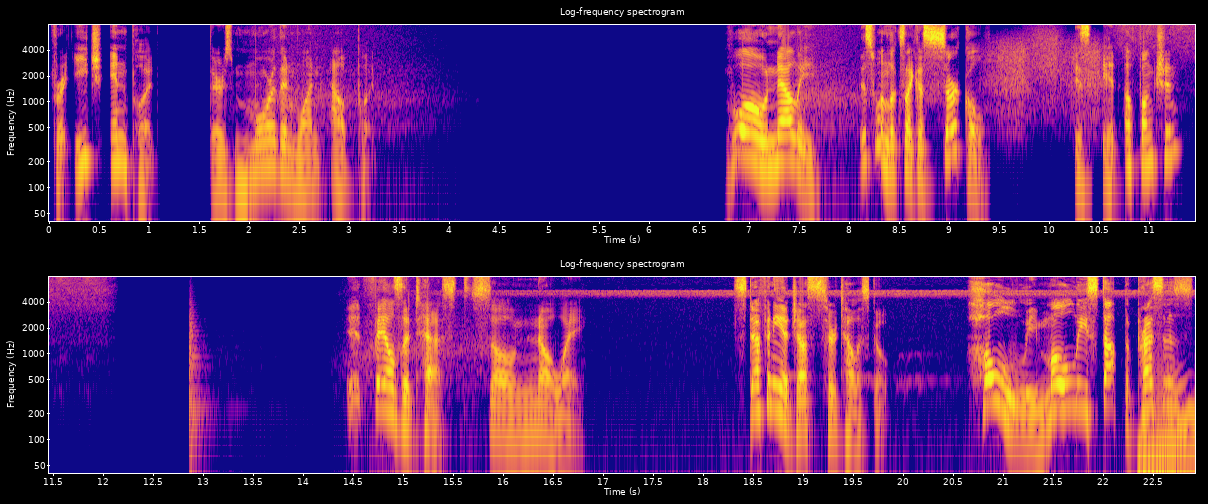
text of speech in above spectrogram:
For each input, there's more than one output. Whoa, Nelly! This one looks like a circle. Is it a function? It fails the test, so no way. Stephanie adjusts her telescope. Holy moly, stop the presses!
